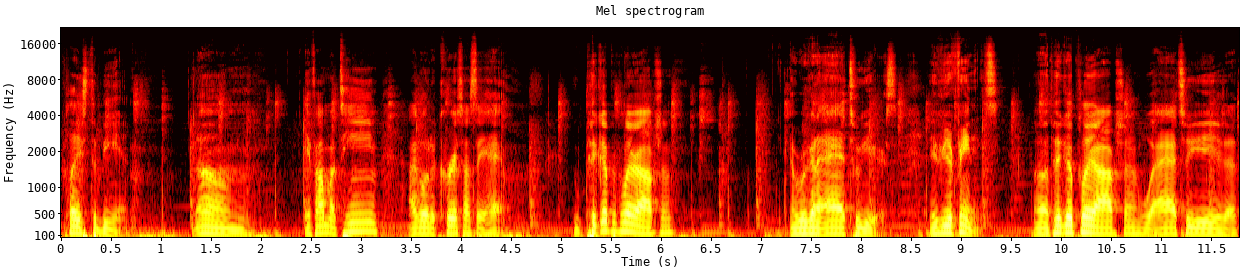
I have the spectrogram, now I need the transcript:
place to be in. Um, if I'm a team, I go to Chris. I say, hey, pick up your player option, and we're gonna add two years. If you're Phoenix, uh, pick a player option. We'll add two years at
